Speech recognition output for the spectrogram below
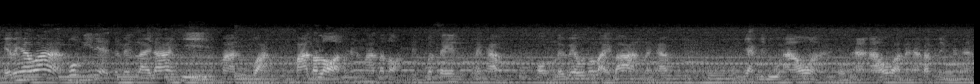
เห็นไหมครับว่าพวกนี้เนี่ยจะเป็นรายได้ที่มาทุกวันมาตลอดมาตลอด 1%นะครับของเลเวลเท่าไหร่บ้างนะครับ ผมอยากจะดูเอาอะผมหาเอาก่อนนะฮะแป๊บหนึงนะฮะ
